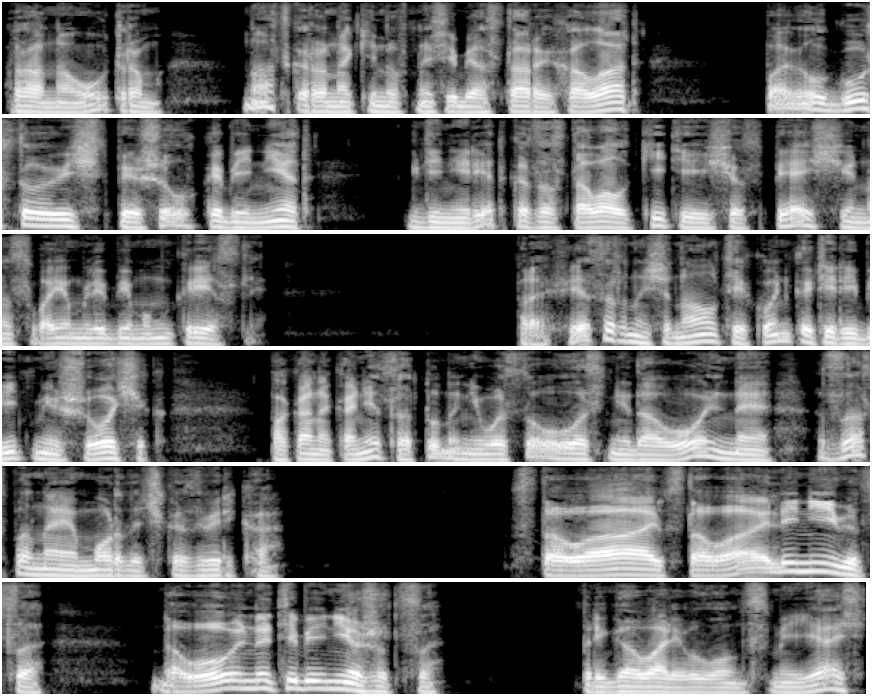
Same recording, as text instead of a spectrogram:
Рано утром, наскоро накинув на себя старый халат, Павел Густавович спешил в кабинет, где нередко заставал Кити еще спящей на своем любимом кресле. Профессор начинал тихонько теребить мешочек, пока, наконец, оттуда не высовывалась недовольная, заспанная мордочка зверька. «Вставай, вставай, ленивица! Довольно тебе нежиться!» — приговаривал он, смеясь,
